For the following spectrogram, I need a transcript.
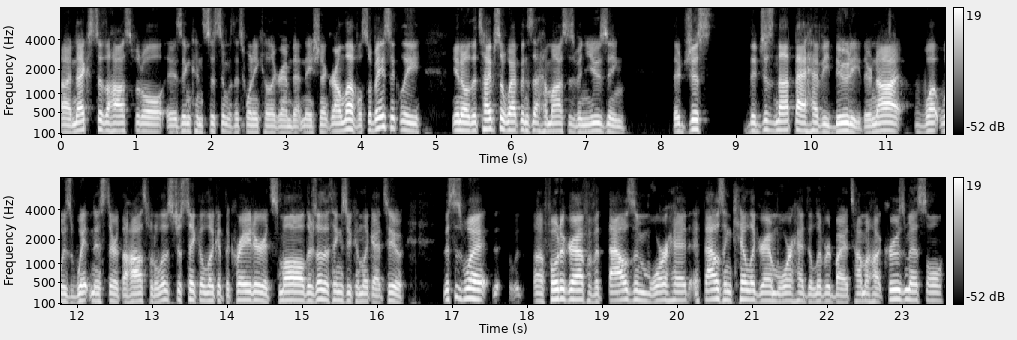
uh, next to the hospital is inconsistent with a 20 kilogram detonation at ground level. So basically, you know, the types of weapons that Hamas has been using, they're just they're just not that heavy duty. They're not what was witnessed there at the hospital. Let's just take a look at the crater. It's small. There's other things you can look at too. This is what a photograph of a thousand warhead, a thousand kilogram warhead delivered by a Tomahawk cruise missile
